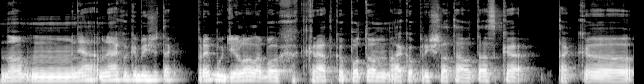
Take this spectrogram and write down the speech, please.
No mňa, mňa ako keby že tak prebudilo, lebo krátko potom, ako prišla tá otázka, tak uh,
